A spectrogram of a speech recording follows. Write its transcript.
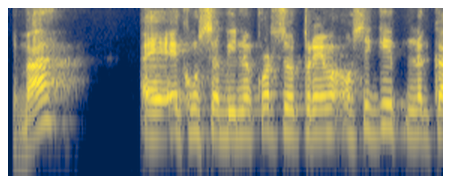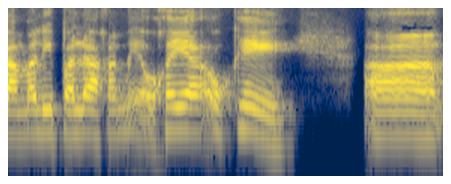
'Di ba? Eh, eh kung sabihin ng Korte Suprema, o sige, nagkamali pala kami o kaya okay. ah,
